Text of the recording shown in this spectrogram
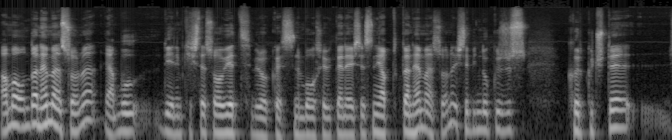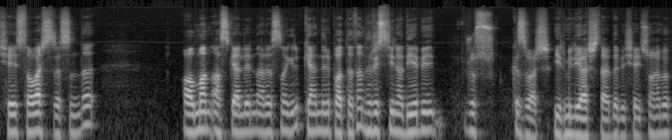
Ama ondan hemen sonra yani bu diyelim ki işte Sovyet bürokrasisinin Bolşeviklerin eleştirisini yaptıktan hemen sonra işte 1943'te şey savaş sırasında Alman askerlerinin arasına girip kendini patlatan Hristina diye bir Rus kız var. 20'li yaşlarda bir şey. Sonra bu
